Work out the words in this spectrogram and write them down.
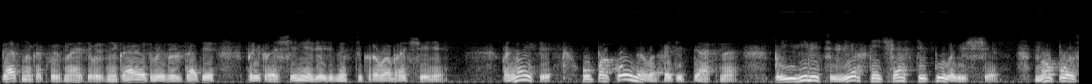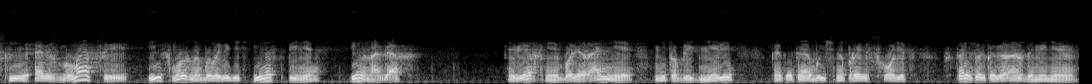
Пятна, как вы знаете, возникают в результате прекращения деятельности кровообращения. Понимаете, у покойного эти пятна появились в верхней части туловища, но после эксгумации их можно было видеть и на спине, и на ногах. Верхние, более ранние, не побледнели, как это обычно происходит, стали только гораздо менее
